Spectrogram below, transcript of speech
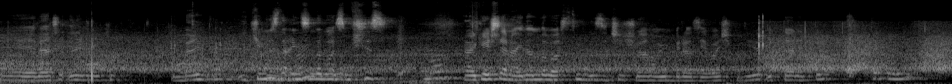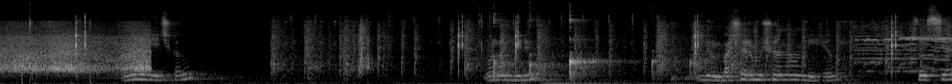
Ee, ben belki ben ikimiz de aynısında basmışız. Arkadaşlar aynı anda bastığımız için şu an oyun biraz yavaş gidiyor. İptal ettim. Tekrar. Ona nereye çıkalım? Oradan geri. Durun başarımı şu an almayacağım. Sosyal.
